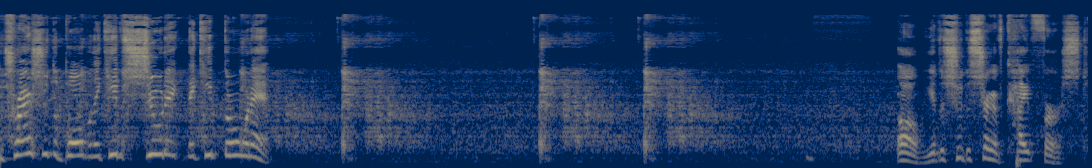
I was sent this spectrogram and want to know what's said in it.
I'm trying to shoot the ball, but they keep shooting. They keep throwing it. Oh, you have to shoot the string of kite first.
